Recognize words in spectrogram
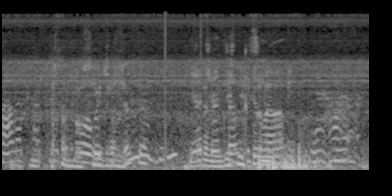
Bala, Kato, Ovo, Čudo. Ja ću to, kad sam...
